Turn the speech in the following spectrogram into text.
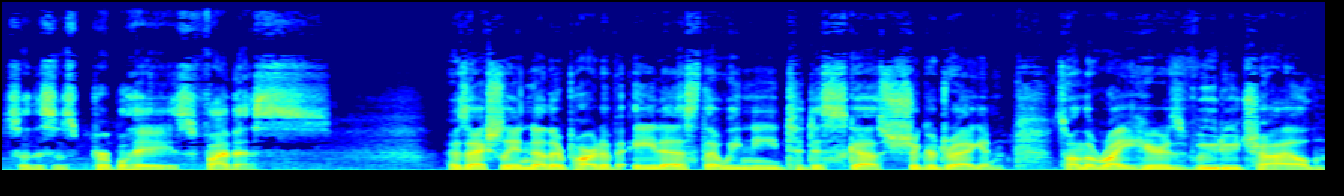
So this is Purple Haze 5S. There's actually another part of 8S that we need to discuss, Sugar Dragon. So on the right here is Voodoo Child,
